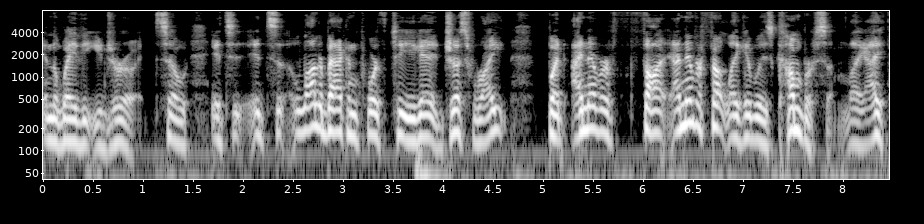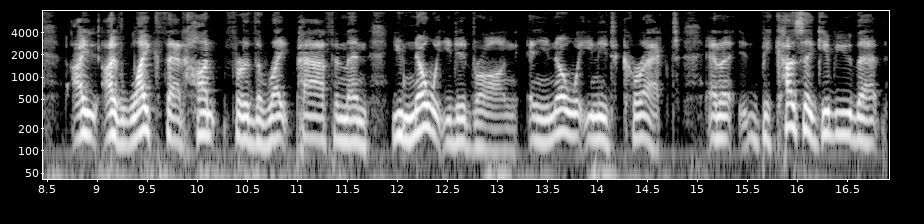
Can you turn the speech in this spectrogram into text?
in the way that you drew it. So it's it's a lot of back and forth till you get it just right. But I never thought I never felt like it was cumbersome. Like I I I like that hunt for the right path, and then you know what you did wrong, and you know what you need to correct. And uh, because they give you that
